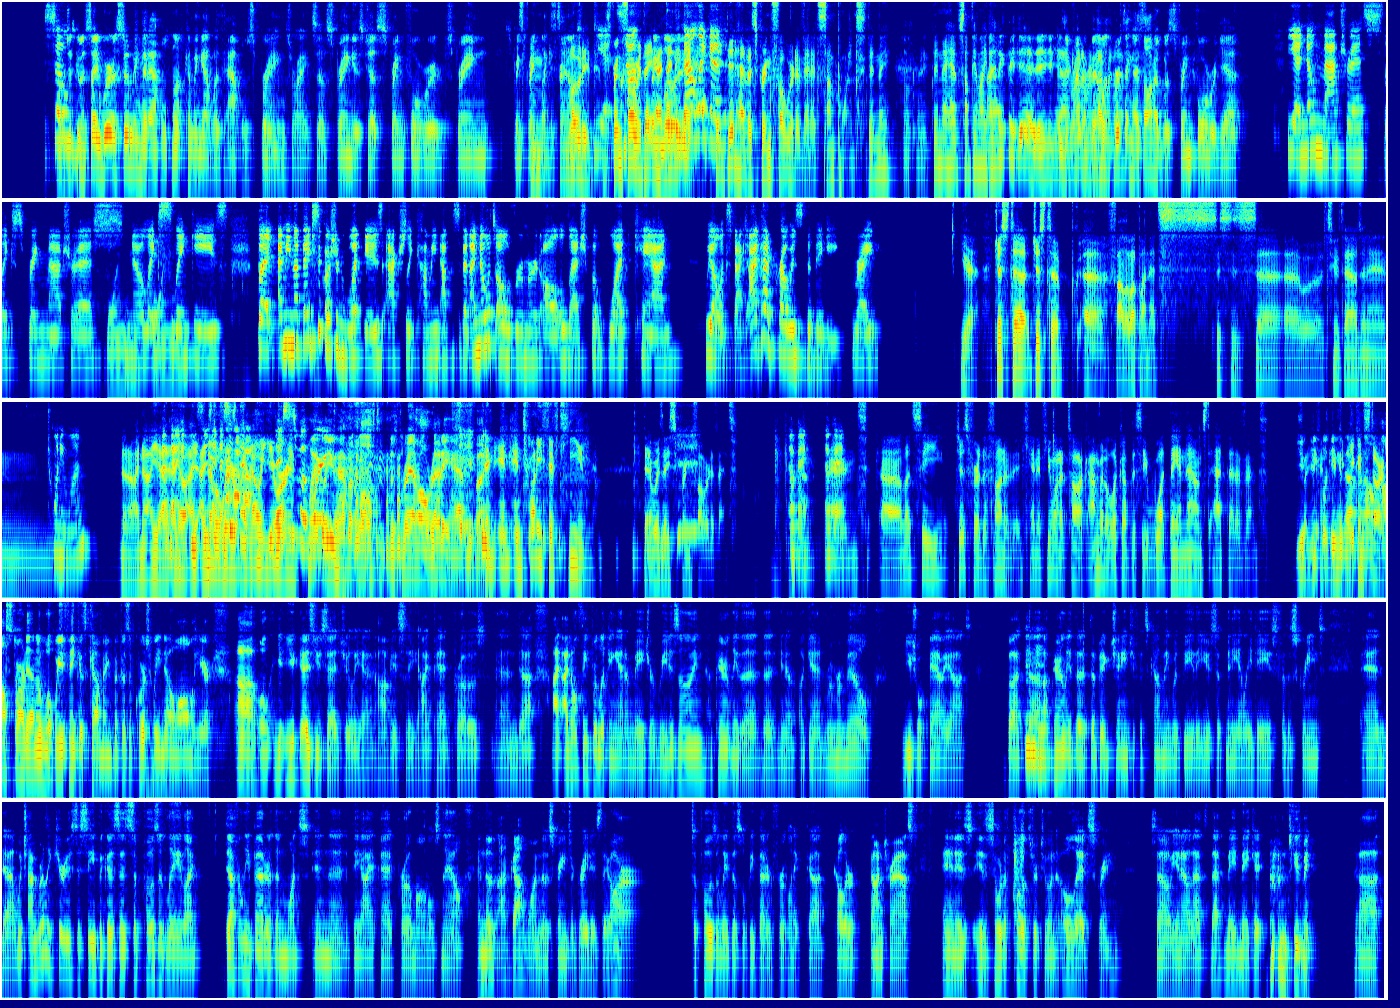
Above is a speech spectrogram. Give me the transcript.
so I was just going to say, we're assuming that Apple's not coming out with Apple Springs, right? So spring is just spring forward, spring Spring, spring, like it's spring loaded. Yeah, spring forward. They, spring they, they, not like a... they did have a spring forward event at some point, didn't they? Okay. Didn't they have something like that? I think they did. It, yeah, it rang a bell. The first thing I thought of was spring forward. Yeah. Yeah, no mattress, like spring mattress, boing, no like boing. slinkies. But I mean, that begs the question what is actually coming at this event? I know it's all rumored, all alleged, but what can we all expect? iPad Pro is the biggie, right? Yeah, just to just to uh, follow up on that, this is uh, 2021. No, no, I know. Yeah, okay. I know. I, I know. What I know what year we're in. Michael, we're... you haven't lost the thread already, have you, buddy? In, in, in 2015, there was a spring forward event. Okay. Okay. And uh, let's see, just for the fun of it, Ken, if you want to talk, I'm going to look up to see what they announced at that event. You so keep can, looking you it up, and I'll, I'll, start in on what we think is coming because, of course, we know all here. Uh, well, you, as you said, Juliet, obviously iPad Pros, and uh, I, I, don't think we're looking at a major redesign. Apparently, the the you know again rumor mill, usual caveats, but uh, mm-hmm. apparently the the big change, if it's coming, would be the use of mini LEDs for the screens, and uh, which I'm really curious to see because it's supposedly like definitely better than what's in the, the iPad Pro models now. And I've got one. Those screens are great as they are. Supposedly, this will be better for like uh, color contrast and is is sort of closer to an OLED screen. So you know that that may make it. excuse me. Uh,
